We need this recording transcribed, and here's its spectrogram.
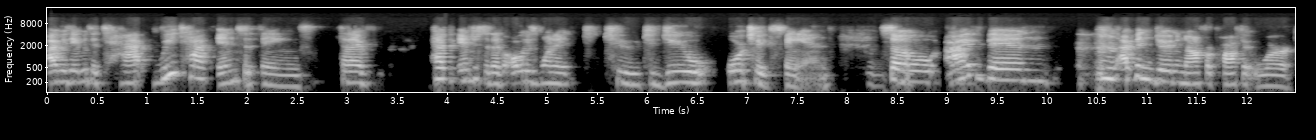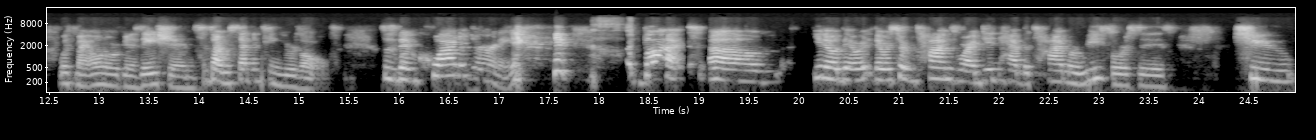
I was able to tap, re-tap into things that I've have interested, I've always wanted to to do or to expand. Mm-hmm. So I've been I've been doing non-for-profit work with my own organization since I was 17 years old. So it's been quite a journey. but um, you know, there, were there were certain times where I didn't have the time or resources to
